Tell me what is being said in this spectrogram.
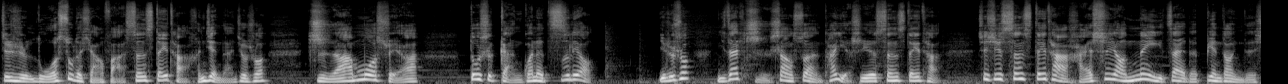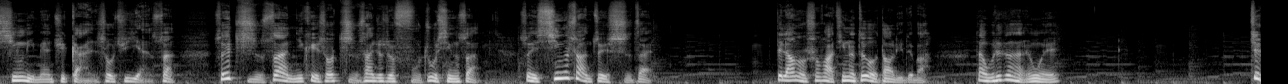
这是罗素的想法，sense data 很简单，就是说纸啊、墨水啊都是感官的资料，也就是说你在纸上算，它也是一个 sense data。这些 sense data 还是要内在的变到你的心里面去感受、去演算，所以指算你可以说指算就是辅助心算，所以心算最实在。这两种说法听着都有道理，对吧？但维特根斯坦认为，这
